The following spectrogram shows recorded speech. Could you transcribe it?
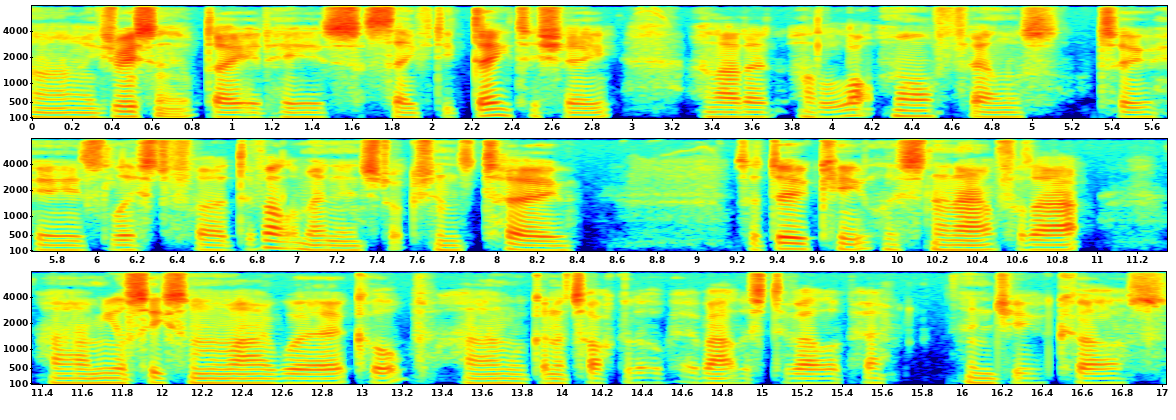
Uh, he's recently updated his safety data sheet and added a lot more films to his list for development instructions too. So do keep listening out for that. Um, you'll see some of my work up and we're going to talk a little bit about this developer in due course.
